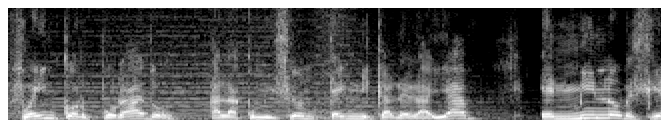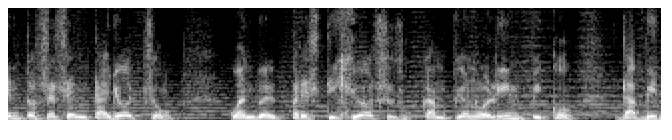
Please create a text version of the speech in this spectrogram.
Fue incorporado a la Comisión Técnica de la IAF en 1968, cuando el prestigioso subcampeón olímpico David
